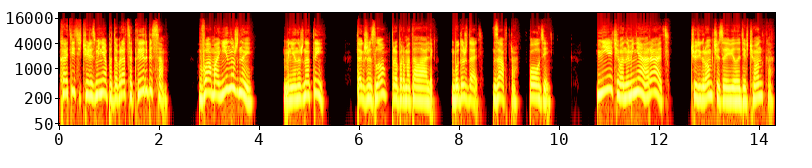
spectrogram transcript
Хотите через меня подобраться к Ирбисам? Вам они нужны? Мне нужна ты». Так же зло пробормотал Алик. «Буду ждать. Завтра. В полдень». «Нечего на меня орать!» Чуть громче заявила девчонка,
